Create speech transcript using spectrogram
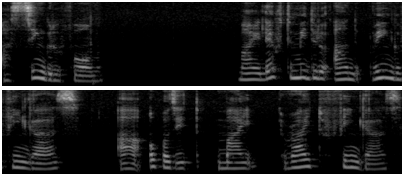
a single form. My left middle and ring fingers are opposite my right fingers,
